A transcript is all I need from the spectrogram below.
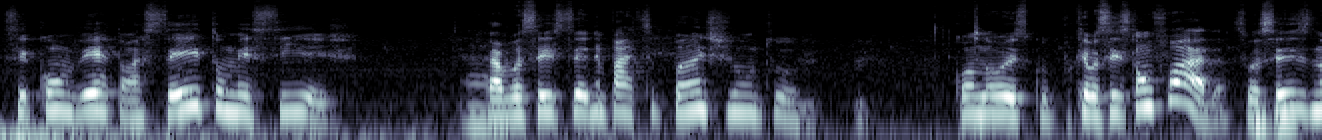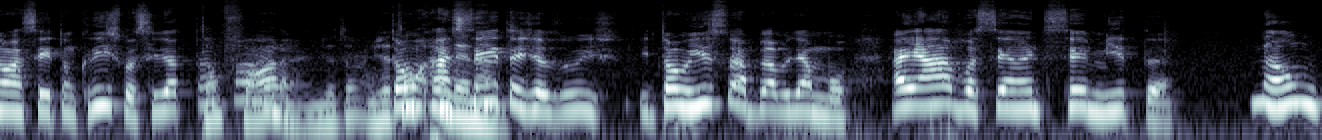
se convertam, aceitam o Messias. É. para vocês serem participantes junto conosco, porque vocês estão fora. Se vocês não aceitam Cristo, vocês já estão fora. fora. Já tão, já então aceita Jesus. Então isso é a palavra de amor. Aí, ah, você é antissemita. Não,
